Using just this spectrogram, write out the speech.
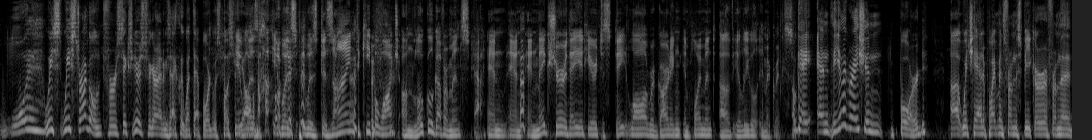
we, we struggled for six years to figure out exactly what that board was supposed to it be was, all about. it was it was designed to keep a watch on local governments yeah. and and and make sure they adhere to state law regarding employment of illegal immigrants. Okay, and the immigration board, uh, which had appointments from the speaker, from the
